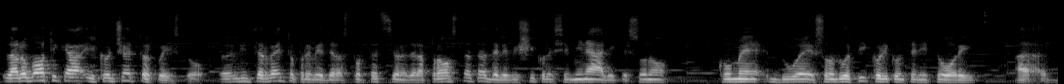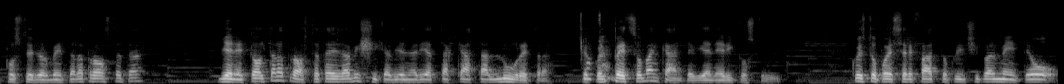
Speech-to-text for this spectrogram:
la robotica, il concetto è questo, eh, l'intervento prevede l'asportazione della prostata, delle vescicole seminali che sono come due, sono due piccoli contenitori eh, posteriormente alla prostata, viene tolta la prostata e la vescica viene riattaccata all'uretra cioè okay. quel pezzo mancante viene ricostruito. Questo può essere fatto principalmente o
